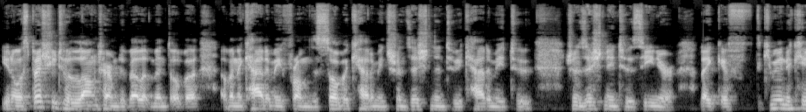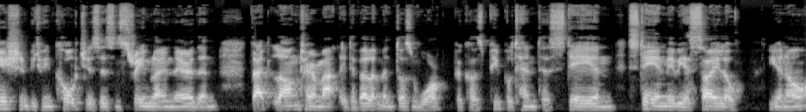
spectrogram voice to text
You know, especially to a long term development of a of an academy from the sub academy transition into academy to transition into a senior. Like if the communication between coaches isn't streamlined there, then that long term athlete development doesn't work because people tend to stay in stay in maybe a silo you know.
